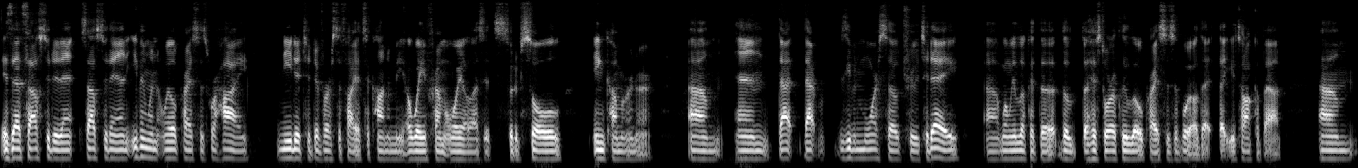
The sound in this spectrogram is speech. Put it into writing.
is that South Sudan, South Sudan, even when oil prices were high, needed to diversify its economy away from oil as its sort of sole income earner. Um, and that that is even more so true today uh, when we look at the, the, the historically low prices of oil that, that you talk about. Um,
